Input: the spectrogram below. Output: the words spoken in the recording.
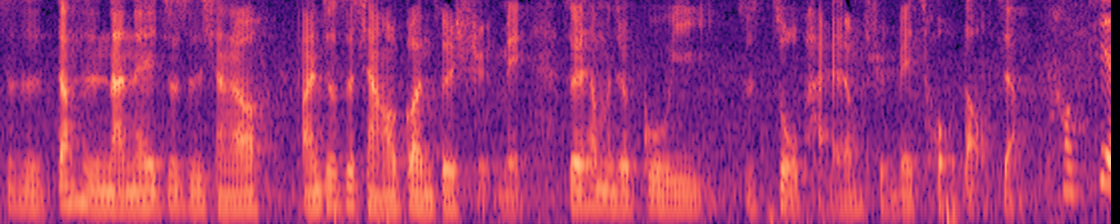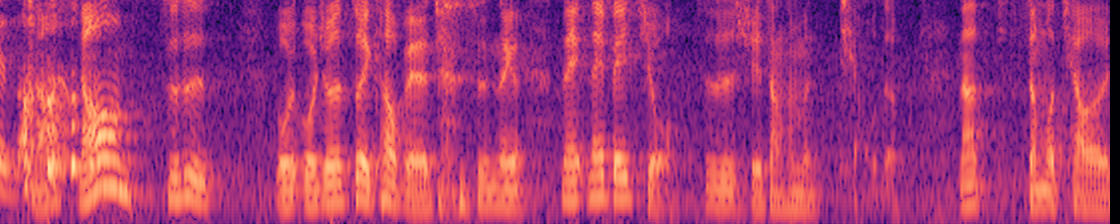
就是当时男 A 就是想要，反正就是想要灌醉学妹，所以他们就故意就是做牌让学妹抽到这样。好贱哦。然后然后就是我我觉得最靠北的就是那个那那杯酒就是学长他们调的。那怎么调的？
